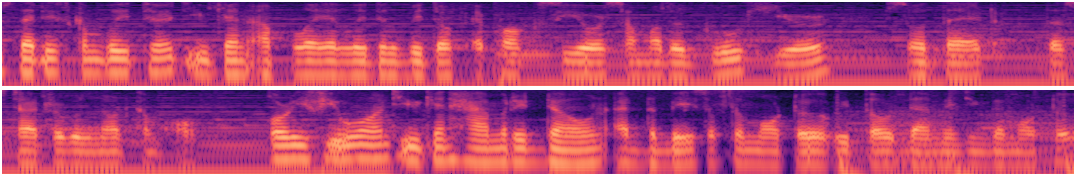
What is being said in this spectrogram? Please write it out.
Once that is completed, you can apply a little bit of epoxy or some other glue here so that the stator will not come off. Or if you want, you can hammer it down at the base of the motor without damaging the motor.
